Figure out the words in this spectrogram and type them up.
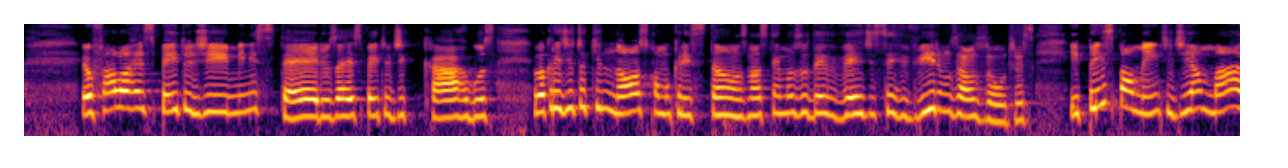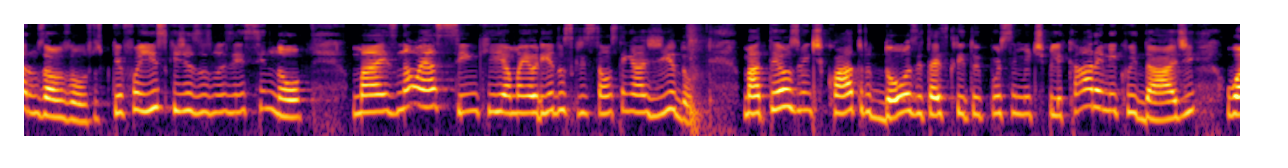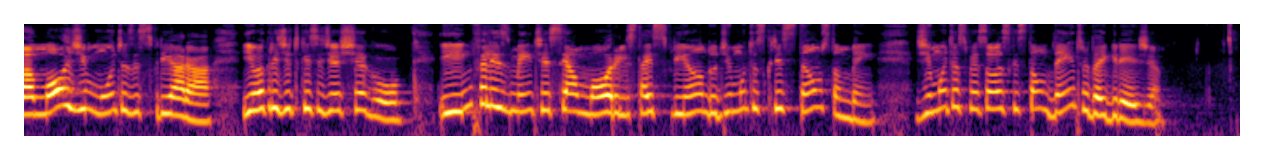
Eu falo a respeito de ministérios, a respeito de cargos. Eu acredito que nós, como cristãos, nós temos o dever de servir uns aos outros e principalmente de amar uns aos outros, porque foi isso que Jesus nos ensinou mas não é assim que a maioria dos cristãos tem agido. Mateus 24, 12 está escrito: E por se multiplicar a iniquidade, o amor de muitos esfriará. E eu acredito que esse dia chegou. E infelizmente esse amor ele está esfriando de muitos cristãos também, de muitas pessoas que estão dentro da igreja.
